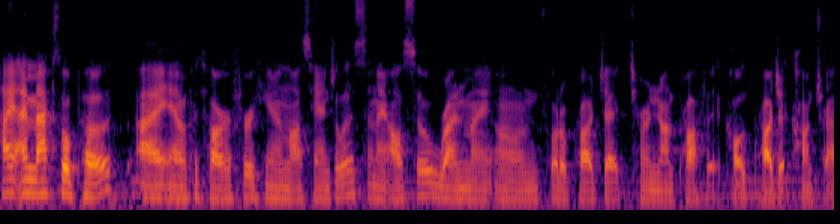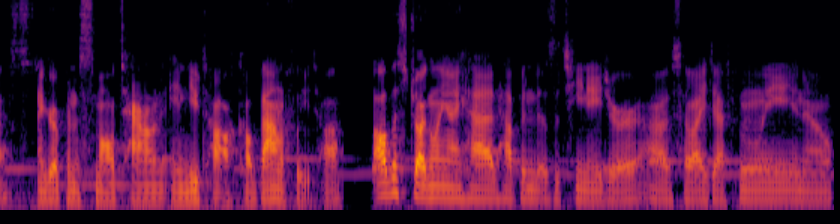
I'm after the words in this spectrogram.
Hi, I'm Maxwell Poth. I am a photographer here in Los Angeles and I also run my own photo project turned nonprofit called Project Contrast. I grew up in a small town in Utah called Bountiful, Utah. All the struggling I had happened as a teenager, uh, so I definitely, you know,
